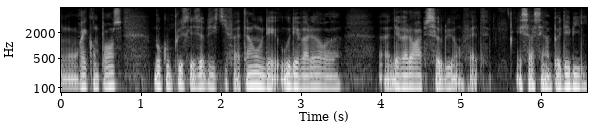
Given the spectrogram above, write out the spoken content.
On, récompense beaucoup plus les objectifs atteints ou des, valeurs, euh, des valeurs absolues en fait. Et ça, c'est un peu débile.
